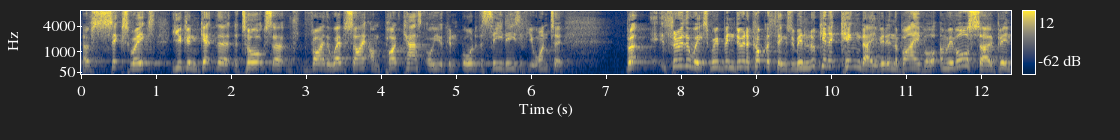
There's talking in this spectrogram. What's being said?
of six weeks. You can get the, the talks uh, via the website on podcast, or you can order the CDs if you want to. But through the weeks, we've been doing a couple of things. We've been looking at King David in the Bible, and we've also been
